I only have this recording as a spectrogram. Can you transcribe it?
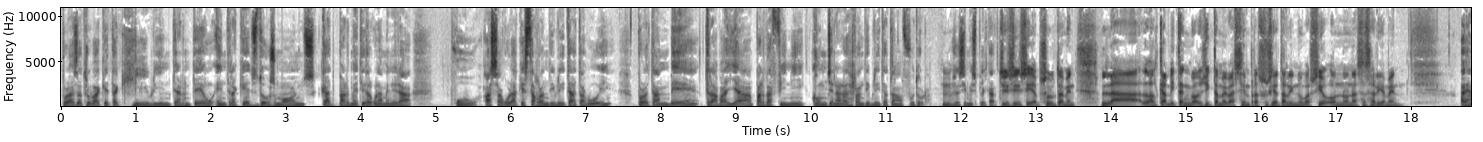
Però has de trobar aquest equilibri intern teu entre aquests dos mons que et permeti d'alguna manera un, assegurar aquesta rendibilitat avui, però també treballar per definir com generar rendibilitat en el futur. Mm. No sé si m'he explicat. Sí, sí, sí, absolutament. La, el canvi tecnològic també va sempre associat a la innovació o no necessàriament? Eh,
